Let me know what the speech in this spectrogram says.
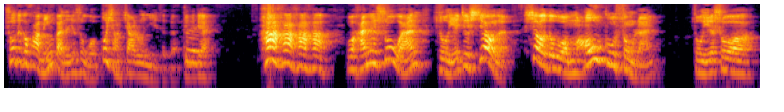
说这个话明摆着就是我不想加入你这个，对不对？哈哈哈哈！我还没说完，祖爷就笑了，笑得我毛骨悚然。祖爷说：“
